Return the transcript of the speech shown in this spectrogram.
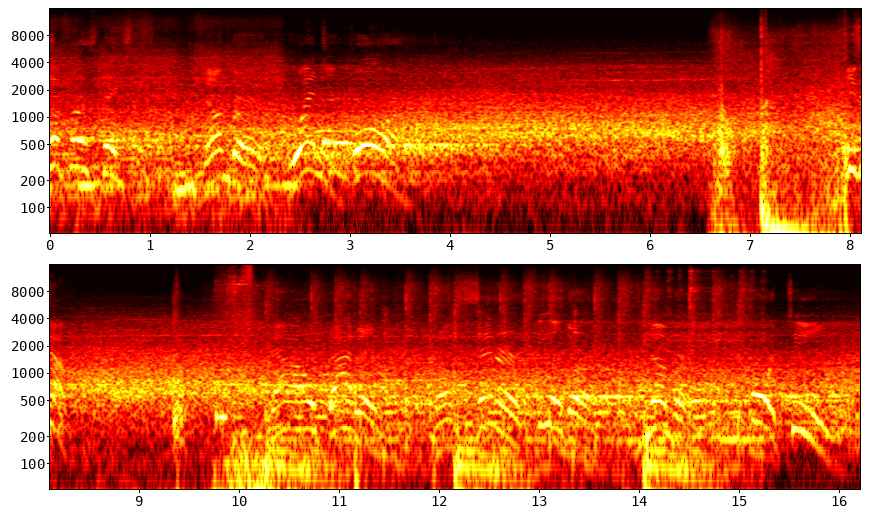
the first baseman, number 24. He's out. Now batting, the center fielder, number 14.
